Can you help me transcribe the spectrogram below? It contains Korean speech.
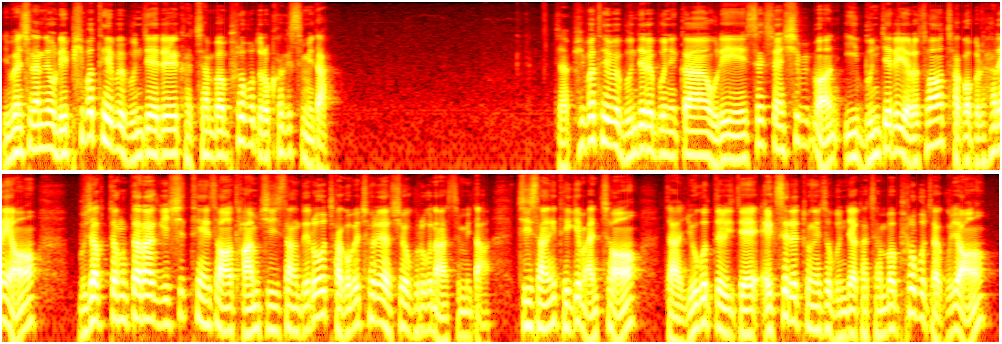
이번 시간에 우리 피벗 테이블 문제를 같이 한번 풀어보도록 하겠습니다. 자, 피벗 테이블 문제를 보니까 우리 섹션 12번 이 문제를 열어서 작업을 하래요. 무작정 따라하기 시트에서 다음 지시사항대로 작업을 처리하시오 그러고 나왔습니다. 지시사항이 되게 많죠. 자, 요것들 이제 엑셀을 통해서 문제 같이 한번 풀어보자고요.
